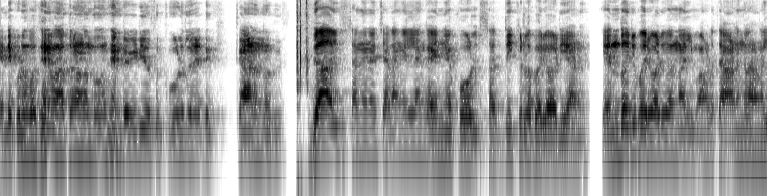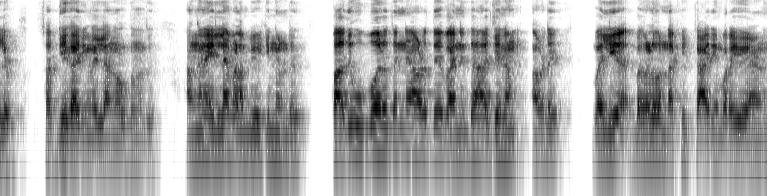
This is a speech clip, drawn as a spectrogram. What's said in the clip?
എന്റെ കുടുംബക്കാർ മാത്രമാണെന്ന് തോന്നുന്നു എന്റെ വീഡിയോസ് കൂടുതലായിട്ട് കാണുന്നത്. ഗായ്സ് അങ്ങനെ ചടങ്ങെല്ലാം കഴിഞ്ഞപ്പോൾ സദ്യക്കുള്ള പരിപാടിയാണ്. എന്തൊരു പരിപാടി വന്നാലും അവിടുത്തെ ആണുങ്ങളാണല്ലോ സദ്യ കാര്യങ്ങളെല്ലാം നോക്കുന്നത്. അങ്ങനെ എല്ലാം വിളമ്പി വയ്ക്കുന്നുണ്ട് പതിവ് പോലെ തന്നെ അവിടുത്തെ വനിതാ ജനം അവിടെ വലിയ ബഹളം ഉണ്ടാക്കി കാര്യം പറയുകയാണ്.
